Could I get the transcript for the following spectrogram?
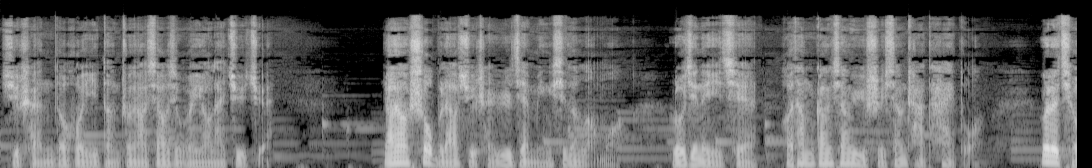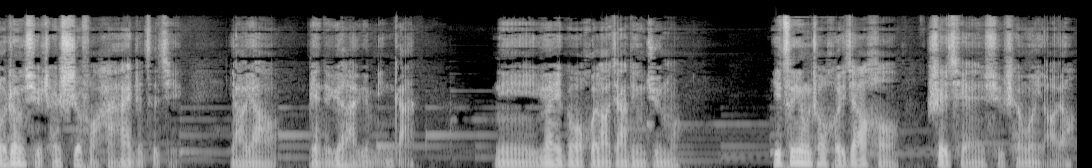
许晨都会以等重要消息为由来拒绝。瑶瑶受不了许晨日渐明晰的冷漠，如今的一切和他们刚相遇时相差太多。为了求证许晨是否还爱着自己，瑶瑶变得越来越敏感。你愿意跟我回老家定居吗？一次应酬回家后，睡前许晨问瑶瑶：“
